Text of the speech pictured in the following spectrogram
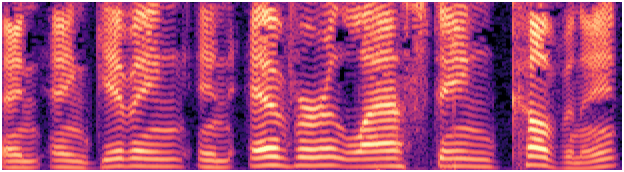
and, and giving an everlasting covenant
